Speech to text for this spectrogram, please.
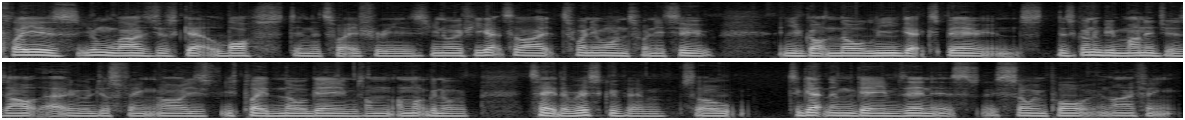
players, young lads just get lost in the 23s. You know, if you get to like 21, 22 and you've got no league experience, there's going to be managers out there who just think, oh, he's, he's played no games. I'm, I'm not going to take the risk with him. So to get them games in is, is so important, I think.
